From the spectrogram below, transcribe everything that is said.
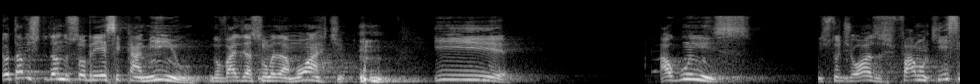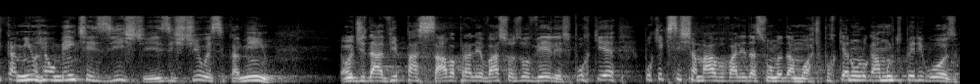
Eu estava estudando sobre esse caminho no Vale da Sombra da Morte e alguns estudiosos falam que esse caminho realmente existe, existiu esse caminho onde Davi passava para levar suas ovelhas. Por quê? Por que, que se chamava o Vale da Sombra da Morte? Porque era um lugar muito perigoso.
